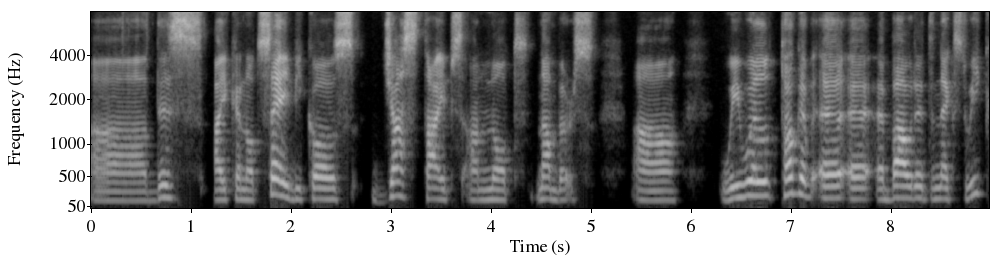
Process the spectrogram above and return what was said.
Uh, this I cannot say because just types are not numbers. Uh, we will talk ab uh, about it next week.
